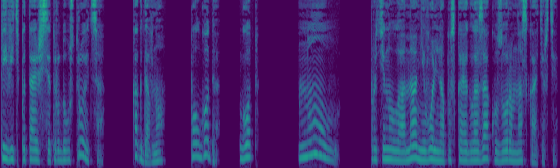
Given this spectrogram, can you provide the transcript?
Ты ведь пытаешься трудоустроиться? Как давно? Полгода? Год? Ну, протянула она, невольно опуская глаза к узорам на скатерти.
